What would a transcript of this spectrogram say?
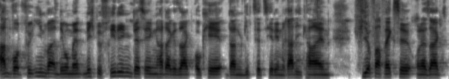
Antwort für ihn war in dem Moment nicht befriedigend. Deswegen hat er gesagt, okay, dann gibt's jetzt hier den radikalen Vierfachwechsel und er sagt,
